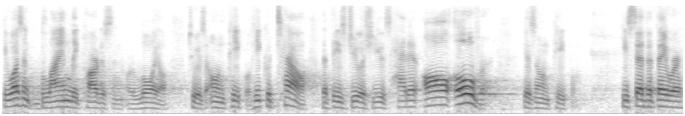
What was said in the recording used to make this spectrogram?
He wasn't blindly partisan or loyal to his own people. He could tell that these Jewish youths had it all over his own people. He said that they were,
